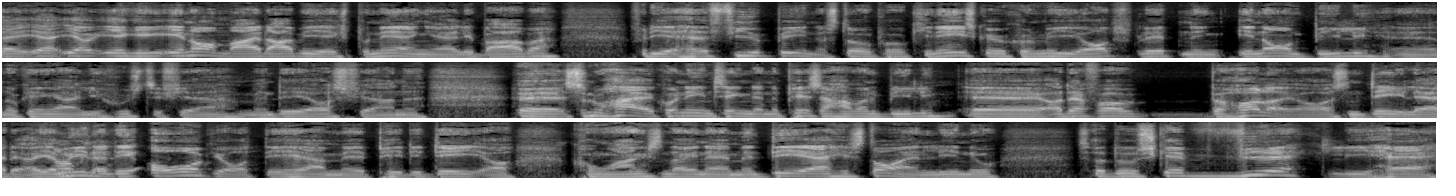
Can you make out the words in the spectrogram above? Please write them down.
jeg, jeg, jeg gik enormt meget op i eksponering af Alibaba, fordi jeg havde fire ben at stå på. Kinesisk økonomi, opsplitning, enormt billig. Uh, nu kan jeg ikke engang lige huske det fjerde, men det er også fjernet. Uh, så nu har jeg kun én ting, den er pissehammerende billig. Uh, og derfor beholder jeg også en del af det. Og jeg okay. mener, det er overgjort det her med PDD og konkurrencen derinde, men det er historien lige nu. Så du skal virkelig have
